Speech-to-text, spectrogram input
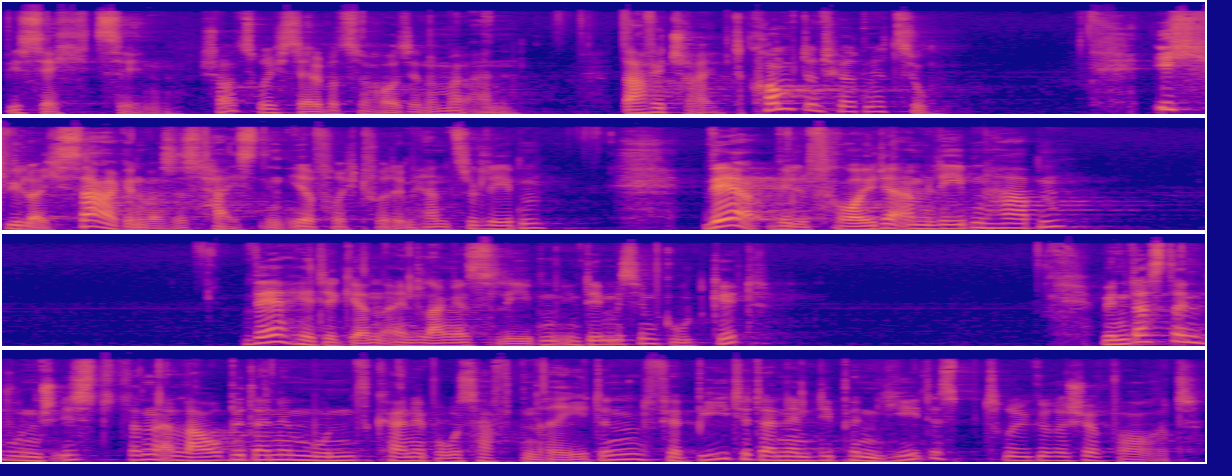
bis 16. Schaut es ruhig selber zu Hause nochmal an. David schreibt, kommt und hört mir zu. Ich will euch sagen, was es heißt, in Ehrfurcht vor dem Herrn zu leben. Wer will Freude am Leben haben? Wer hätte gern ein langes Leben, in dem es ihm gut geht? Wenn das dein Wunsch ist, dann erlaube deinem Mund keine boshaften Reden, verbiete deinen Lippen jedes betrügerische Wort.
